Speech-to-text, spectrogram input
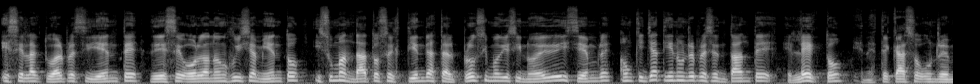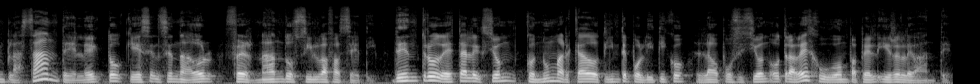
Es el actual presidente de ese órgano de enjuiciamiento y su mandato se extiende hasta el próximo 19 de diciembre, aunque ya tiene un representante electo, en este caso un reemplazante electo, que es el senador Fernando Silva Facetti. Dentro de esta elección, con un marcado tinte político, la oposición otra vez jugó un papel irrelevante.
